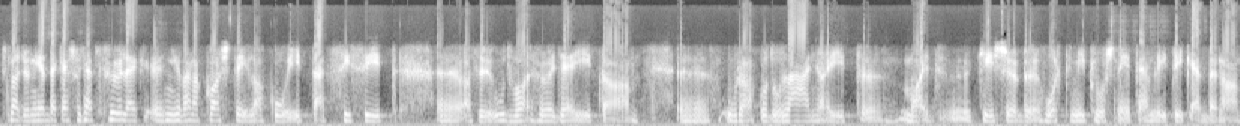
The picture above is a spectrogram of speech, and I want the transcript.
és nagyon érdekes, hogy hát főleg nyilván a kastély lakóit, tehát Sziszit, az ő udvarhölgyeit, a uralkodó lányait, majd később Horti Miklósnét említik ebben a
